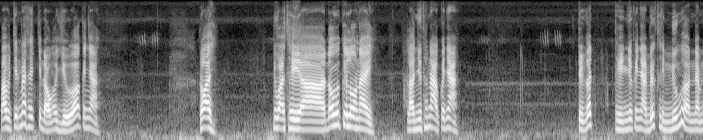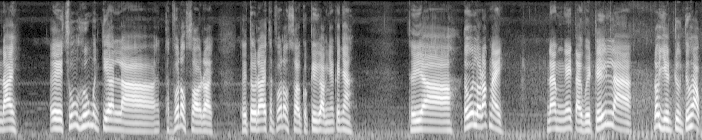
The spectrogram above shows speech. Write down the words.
39 mét thì cái đoạn ở giữa cả nhà. Rồi như vậy thì à, đối với cái lô này là như thế nào cả nhà? Tiện ích thì như cả nhà biết thì nướng ở nằm đây xuống hướng bên kia là thành phố Đồng Xoài rồi thì từ đây thành phố Đồng Xoài cực kỳ gần nha cả nhà. Thì à, đối với lô đất này nằm ngay tại vị trí là đối diện trường tiểu học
